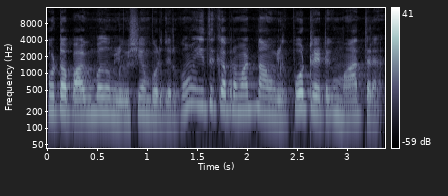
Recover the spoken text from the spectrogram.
ஃபோட்டோ பார்க்கும்போது உங்களுக்கு விஷயம் புரிஞ்சிருக்கும். இதுக்கப்புறமாட்டு நான் உங்களுக்கு போர்ட்ரேட்டுக்கு மாற்றுறேன்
